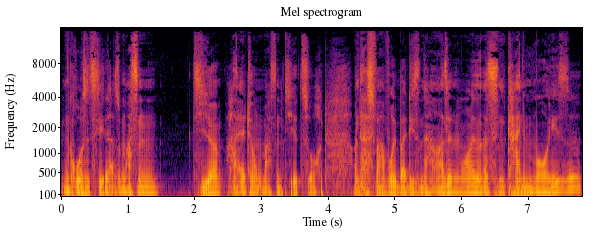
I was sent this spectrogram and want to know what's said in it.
im großen Stil, also Massentierhaltung, Massentierzucht. Und das war wohl bei diesen Haselmäusen, also es sind keine Mäuse,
